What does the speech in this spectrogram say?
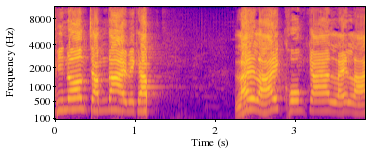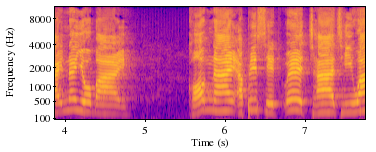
พี่น้องจำได้ไหมครับ หลายๆ โครงการหลาย ๆ นโยบายของนายอภิสิทธิ์เวชชาชีวะ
